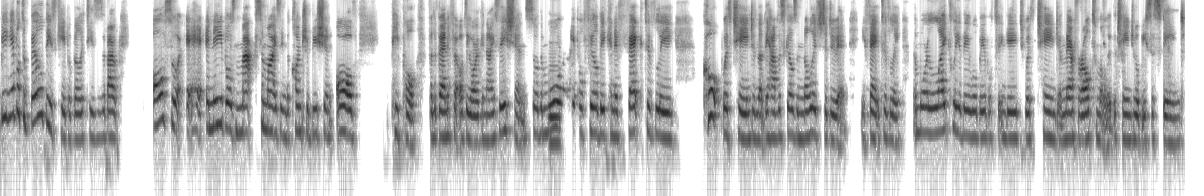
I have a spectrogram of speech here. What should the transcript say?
Being able to build these capabilities is about also it enables maximizing the contribution of people for the benefit of the organization. So the more mm. people feel they can effectively cope with change and that they have the skills and knowledge to do it effectively, the more likely they will be able to engage with change and therefore ultimately the change will be sustained.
